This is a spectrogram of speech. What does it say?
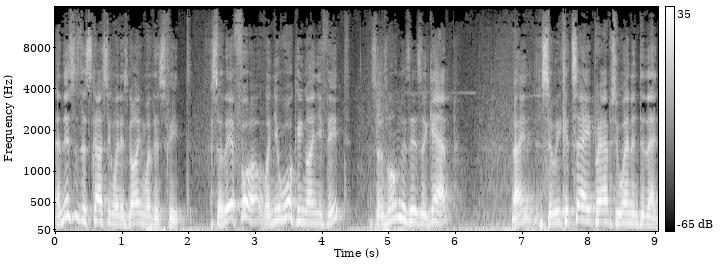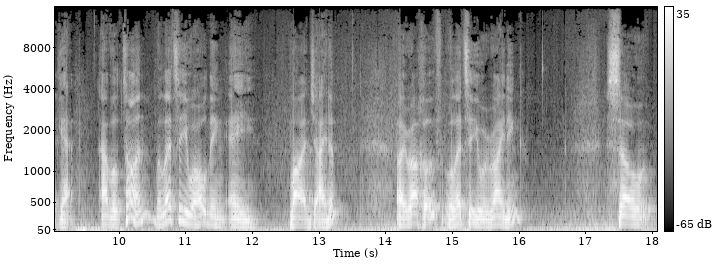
And this is discussing when he's going with his feet. So therefore, when you're walking on your feet, so as long as there's a gap, right? So we could say perhaps you went into that gap. Avulton, well, let's say you were holding a large item. Ayrachov, well, let's say you were riding. So,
